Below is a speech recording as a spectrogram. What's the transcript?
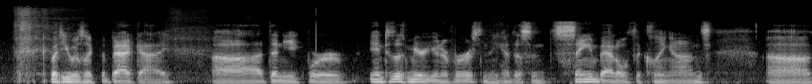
but he was like the bad guy. Uh, then you were into this mirror universe, and you had this insane battle with the Klingons, uh,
